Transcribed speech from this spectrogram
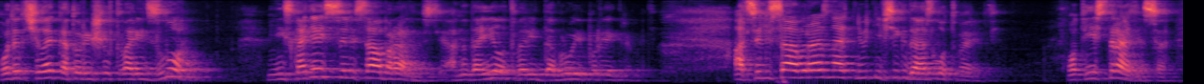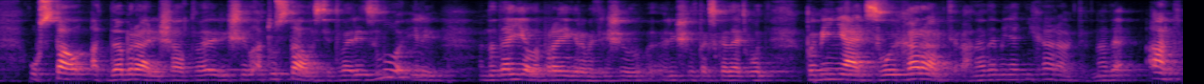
Вот это человек, который решил творить зло, не исходя из целесообразности, а надоело творить добро и проигрывать. А целесообразно отнюдь не всегда зло творить. Вот есть разница. Устал от добра, решил, решил от усталости творить зло, или надоело проигрывать, решил, решил, так сказать, вот поменять свой характер. А надо менять не характер, надо от,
